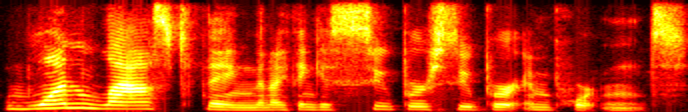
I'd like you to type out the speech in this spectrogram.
one last thing that I think is super, super important.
